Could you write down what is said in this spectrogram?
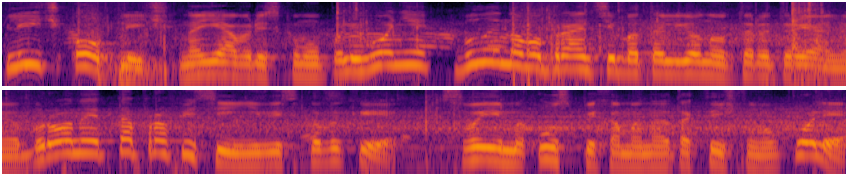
Пліч опліч на Яворівському полігоні були новобранці батальйону територіальної оборони та професійні військовики. Своїми успіхами на тактичному полі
